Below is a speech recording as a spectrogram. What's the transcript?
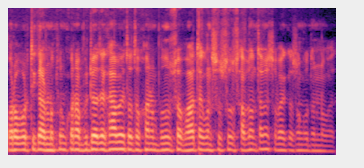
পরবর্তীকালে নতুন কোনো ভিডিও দেখা হবে, ততক্ষণ বন্ধু সব ভালো থাকবেন, সুস্থ সাবধান থাকবেন। সবাইকে অসংখ্য ধন্যবাদ।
